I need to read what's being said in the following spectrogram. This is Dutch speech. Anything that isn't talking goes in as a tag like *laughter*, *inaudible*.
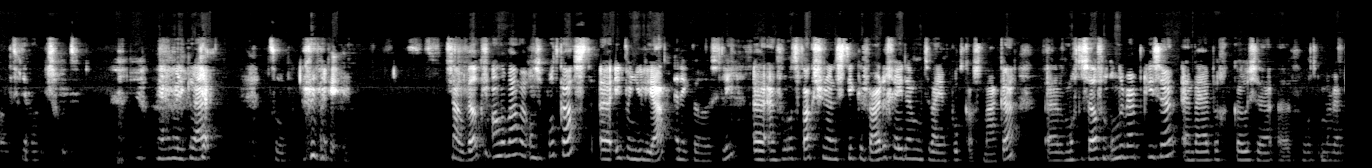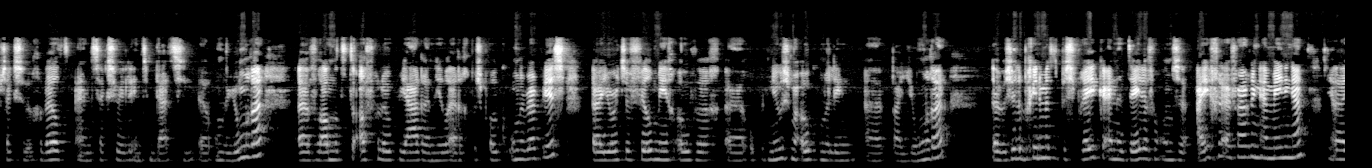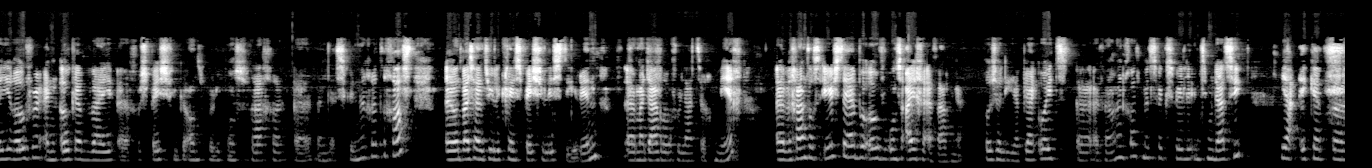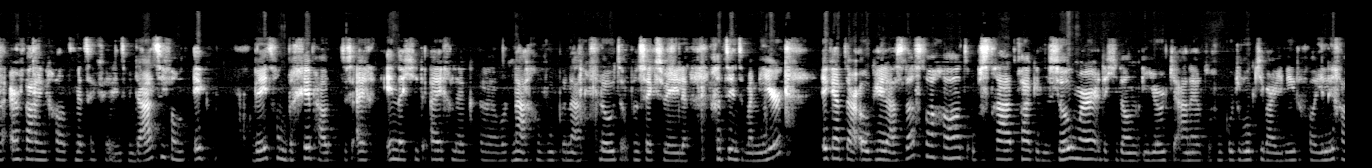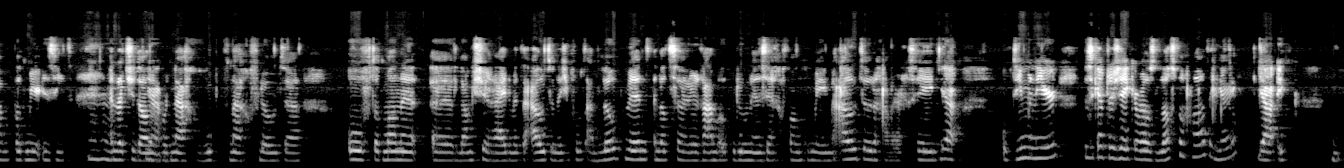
wat. Is goed. Ja, ben je klaar? Ja. Top. *laughs* Oké. Nou, welkom allemaal bij onze podcast. Uh, ik ben Julia. En ik ben Rosalie. Uh, en voor het vak journalistieke vaardigheden moeten wij een podcast maken. Uh, we mochten zelf een onderwerp kiezen. En wij hebben gekozen voor het onderwerp seksueel geweld en seksuele intimidatie onder jongeren. vooral omdat het de afgelopen jaren een heel erg besproken onderwerp is. je hoort er veel meer over op het nieuws, maar ook onderling bij jongeren. Uh, we zullen beginnen met het bespreken en het delen van onze eigen ervaringen en meningen uh, hierover. En ook hebben wij uh, voor specifieke antwoorden op onze vragen een deskundige te gast. want wij zijn natuurlijk geen specialisten hierin, maar daarover later meer. we gaan het als eerste hebben over onze eigen ervaringen. Rosalie, heb jij ooit ervaring gehad met seksuele intimidatie? Ja, ik heb ervaring gehad met seksuele intimidatie. Van, ik weet van het begrip houdt dus eigenlijk in dat je eigenlijk uh, wordt nageroepen, nagefloten op een seksuele getinte manier. Ik heb daar ook helaas last van gehad op straat, vaak in de zomer. Dat je dan een jurkje aan hebt of een kort rokje waar je in ieder geval je lichaam wat meer in ziet. Mm-hmm. En dat je dan ja. wordt nageroepen of nagefloten. Of dat mannen uh, langs je rijden met de auto en dat je bijvoorbeeld aan het lopen bent. En dat ze hun raam open doen en zeggen van kom mee in mijn auto, dan gaan we ergens heen. Ja. Op die manier. Dus ik heb er zeker wel eens last van gehad. En jij? Ja, ik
